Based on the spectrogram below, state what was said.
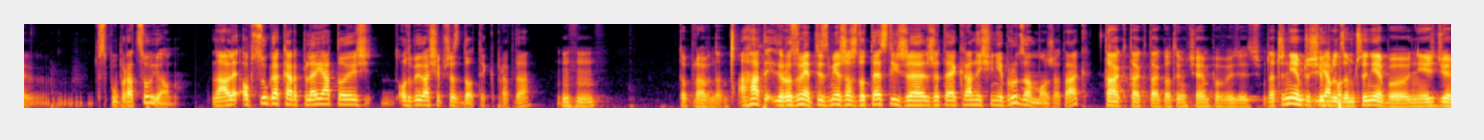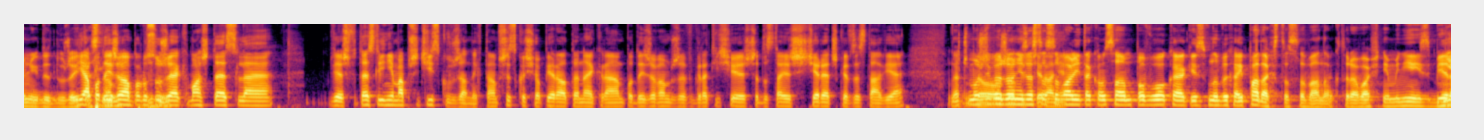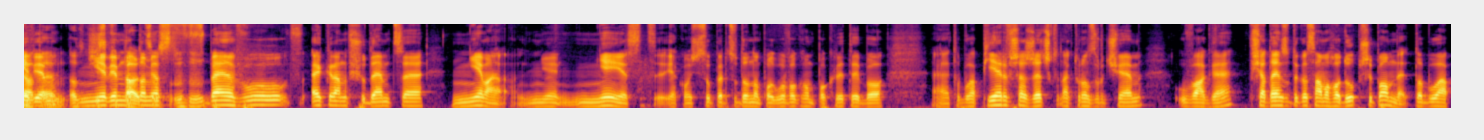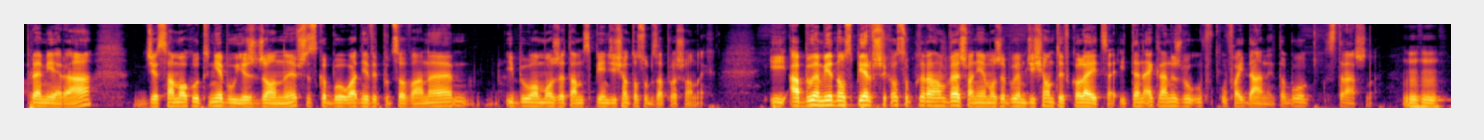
współpracują. No ale obsługa CarPlaya to jest, odbywa się przez dotyk, prawda? Mhm. To prawda. Aha, ty, rozumiem, ty zmierzasz do Tesli, że, że te ekrany się nie brudzą może, tak? Tak, tak, tak, o tym chciałem powiedzieć. Znaczy nie wiem, czy się Ja po- brudzą, czy nie, bo nie jeździłem nigdy dłużej Ja Teslą. podejrzewam po prostu, Mhm. że jak masz Teslę, wiesz, w Tesli nie ma przycisków żadnych, tam wszystko się opiera o ten ekran. Podejrzewam, że w gratisie jeszcze dostajesz ściereczkę w zestawie. Znaczy do- możliwe, że oni zastosowali taką samą powłokę, jak jest w nowych iPadach stosowana, która właśnie mniej zbiera nie wiem, te nie wiem palców. natomiast Mhm. w BMW w ekran w siódemce nie ma, nie, nie jest jakąś super cudowną podłogą pokryty, bo e, to była pierwsza rzecz, na którą zwróciłem uwagę, wsiadając do tego samochodu. Przypomnę, to była premiera, gdzie samochód nie był jeżdżony, wszystko było ładnie wypucowane i było może tam z 50 osób zaproszonych. I, a byłem jedną z pierwszych osób, która tam weszła, nie wiem, może byłem dziesiąty w kolejce i ten ekran już był uf, ufajdany. To było straszne. Mhm.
